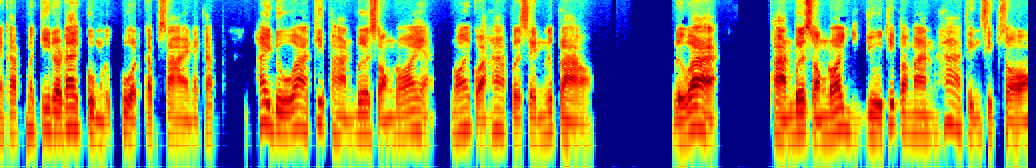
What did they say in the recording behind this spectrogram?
นะครับ เมื่อกี้เราได้กลุ่มกับกรวดกับทรายนะครับ ให้ดูว่าที่ผ่านเบอร์สองร้อยอะน้อยกว่าห้าเปอร์เซ็นหรือเปล่า หรือว่าผ่านเบอร์สองร้อยอยู่ที่ประมาณห้าถึงสิบสอง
